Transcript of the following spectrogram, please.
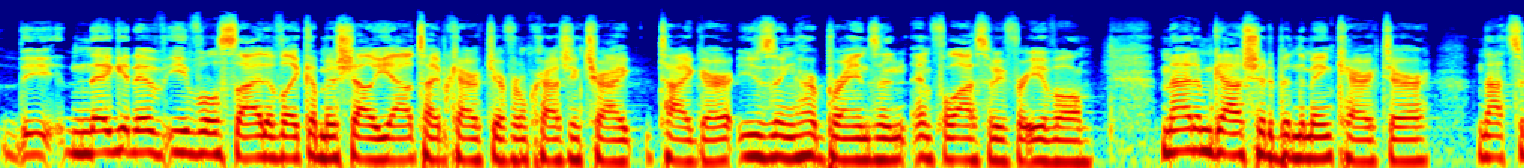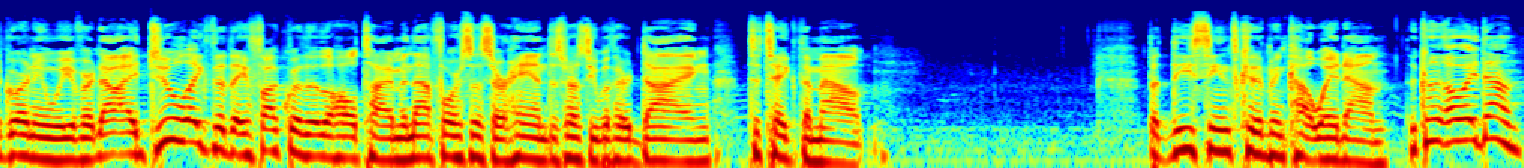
the negative evil side of like a Michelle Yeoh type character from Crouching Tri- Tiger, using her brains and, and philosophy for evil. Madame Gao should have been the main character, not Sigourney Weaver. Now, I do like that they fuck with her the whole time, and that forces her hand, especially with her dying, to take them out. But these scenes could have been cut way down. They're going all the way down.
